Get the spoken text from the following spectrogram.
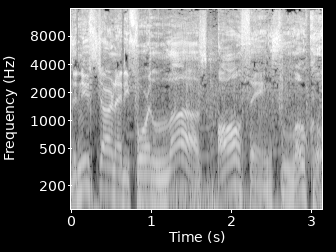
The new Star 94 loves all things local.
